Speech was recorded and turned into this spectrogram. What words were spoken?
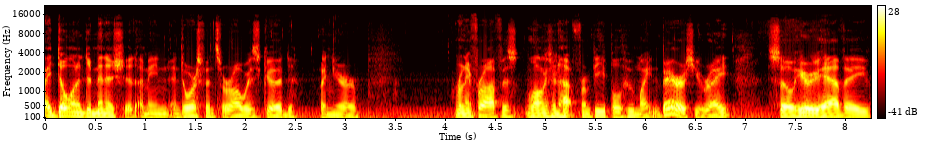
I don't want to diminish it. I mean, endorsements are always good when you're running for office, as long as you're not from people who might embarrass you, right? So here you have a,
